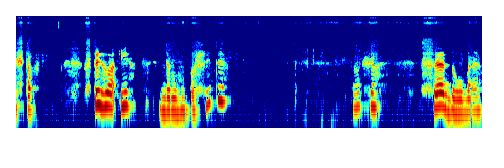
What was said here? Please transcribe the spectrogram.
Ось так. Встигла і другу пошити. Так що все добре.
